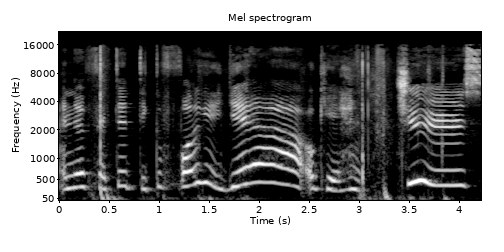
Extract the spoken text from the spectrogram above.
eine fette, dicke Folge. Yeah! Okay. Tschüss!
